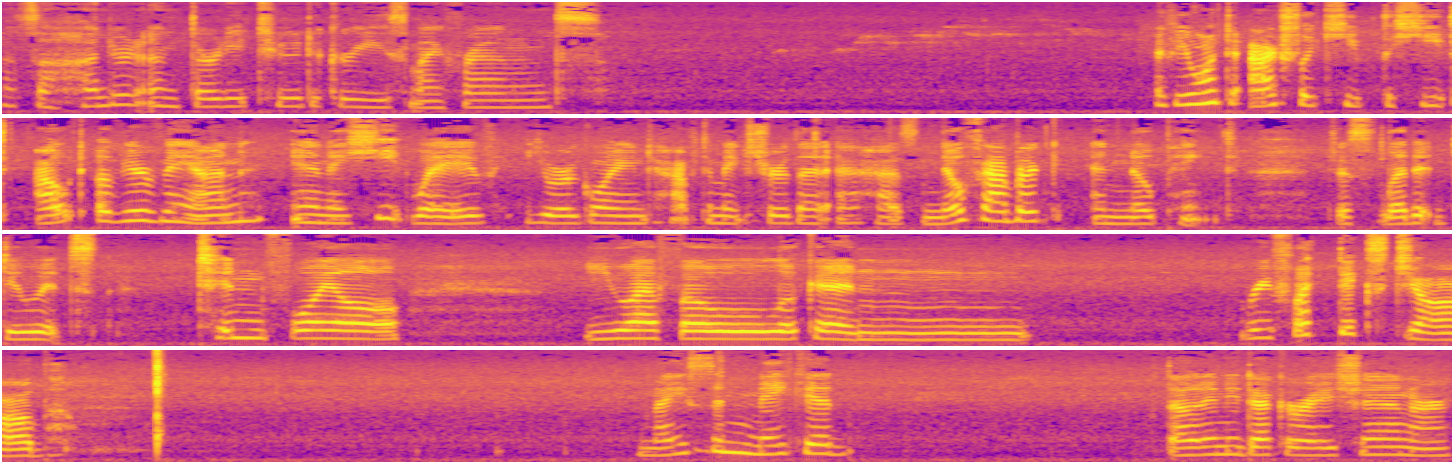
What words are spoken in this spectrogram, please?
That's 132 degrees, my friends. If you want to actually keep the heat out of your van in a heat wave, you are going to have to make sure that it has no fabric and no paint. Just let it do its tinfoil UFO looking Reflectix job. Nice and naked without any decoration or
